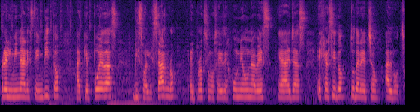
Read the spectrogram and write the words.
preliminares. Te invito a que puedas visualizarlo el próximo 6 de junio una vez que hayas ejercido tu derecho al voto.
